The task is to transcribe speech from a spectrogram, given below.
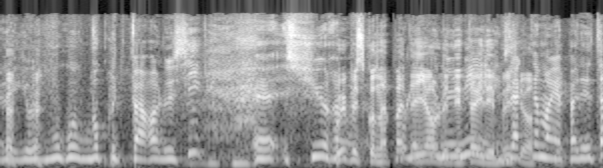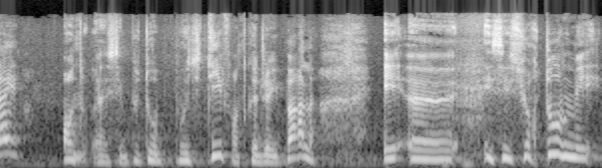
Il y a beaucoup, beaucoup de paroles aussi euh, sur. Oui, parce qu'on n'a pas d'ailleurs le détail des mesures. Exactement, il n'y a pas de détail. C'est plutôt positif, en tout cas, déjà, il parle. Et, euh, et c'est surtout, mais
